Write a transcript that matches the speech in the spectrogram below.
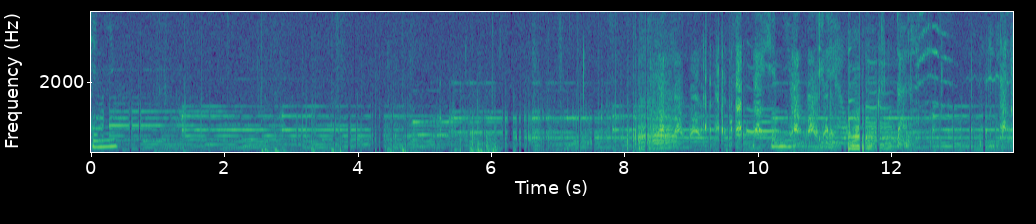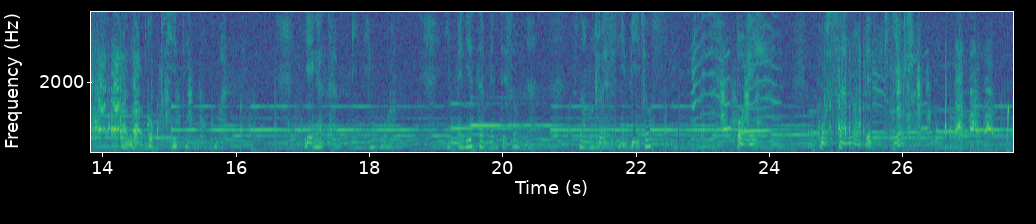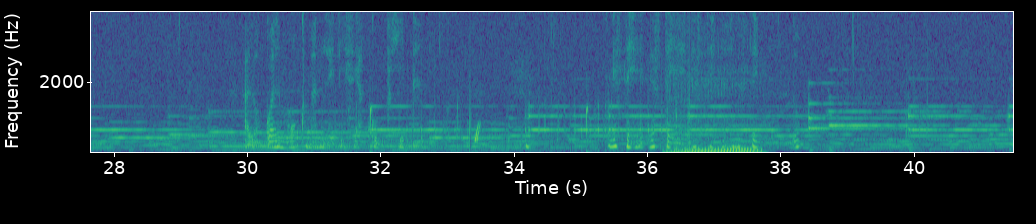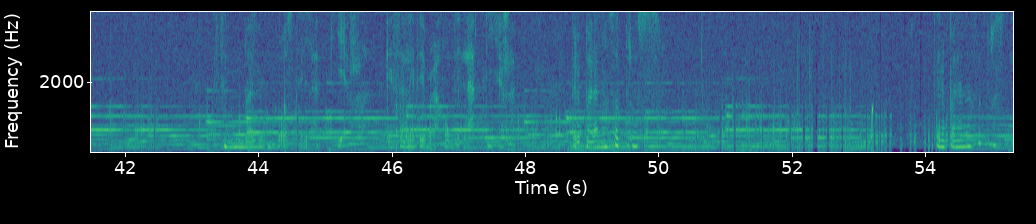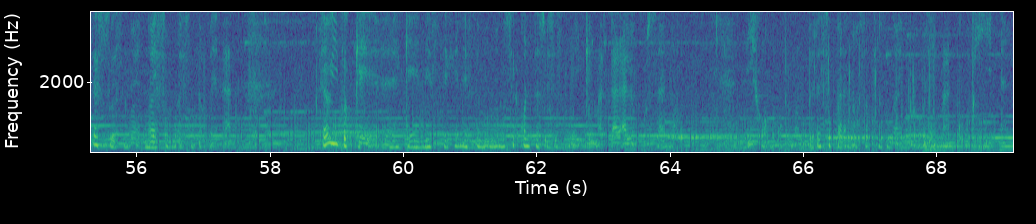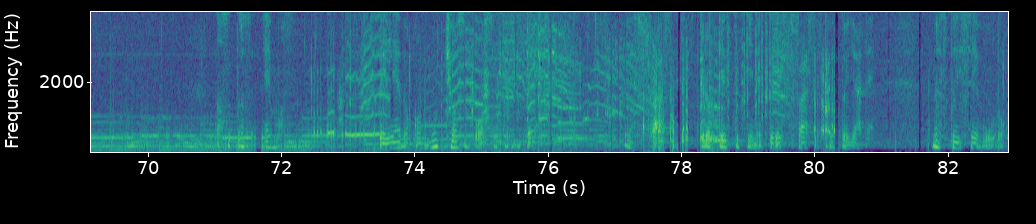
genio genio crea un portal cuando Cuphead y Mugman llegan a Mini World inmediatamente son, son recibidos por el gusano de tierra Mugman le dice a Cuphead en este, en este, en este, en este mundo. En este mundo hay un boss de la tierra que sale debajo de la tierra. Pero para nosotros pero para nosotros eso es, no, eso no es novedad he oído que, que en, este, en este mundo no sé cuántas veces tienen que matar al gusano dijo Mugman, pero eso para nosotros no hay problema, Cuphead. Nosotros hemos peleado con muchos bosses en tres, tres fases. Creo que este tiene tres fases, no estoy, ya de, no estoy seguro,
